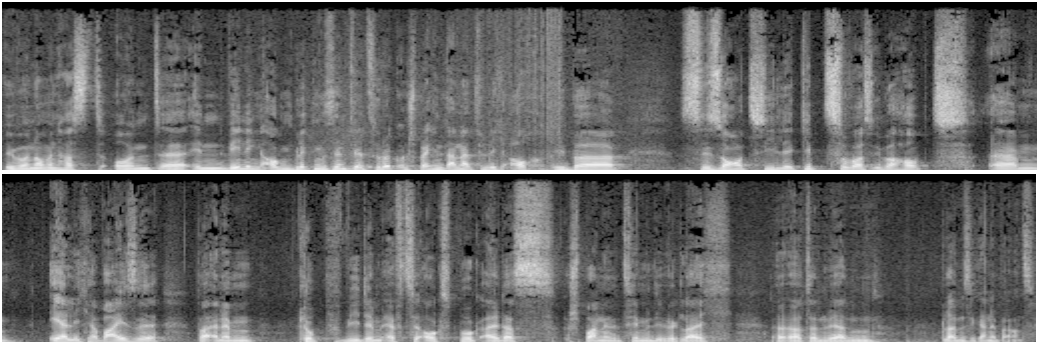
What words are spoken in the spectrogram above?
übernommen hast. Und äh, in wenigen Augenblicken sind wir zurück und sprechen dann natürlich auch über Saisonziele. Gibt es sowas überhaupt ähm, ehrlicherweise bei einem Club wie dem FC Augsburg? All das spannende Themen, die wir gleich erörtern werden. Bleiben Sie gerne bei uns.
